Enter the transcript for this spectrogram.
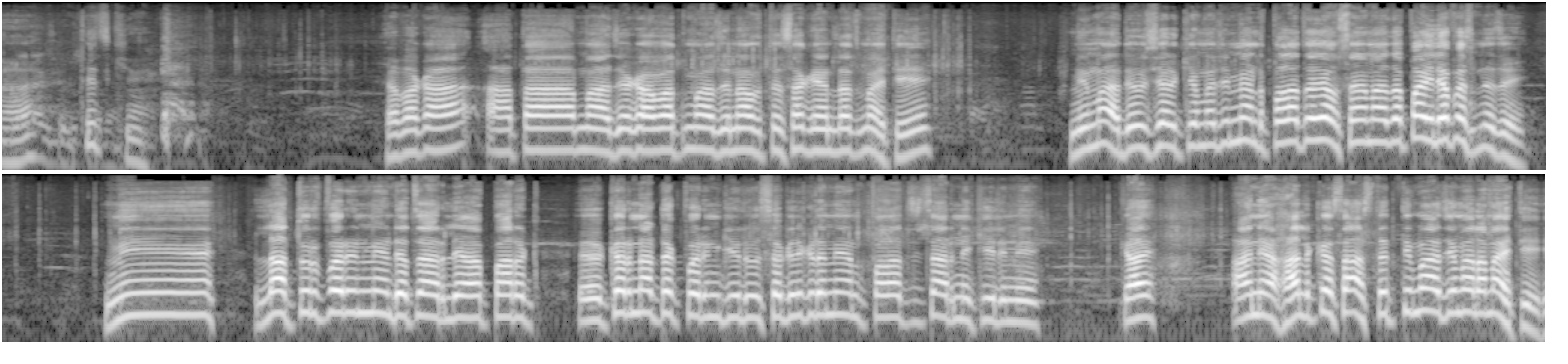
हा, तेच की. हे बघा आता माझ्या गावात माझं नाव तर सगळ्यांनाच माहिती आहे. मी महादेव शेळके म्हणजे मेंढपाळाचा व्यवसाय माझा पहिल्यापासूनच आहे. मी लातूरपर्यंत मेंढ्या चारल्या पार कर्नाटकपर्यंत गेलो सगळीकडे मेंढपाळाची चारणी केली मी. काय? आणि हाल कसं असतं ती माझी मला माहिती आहे.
